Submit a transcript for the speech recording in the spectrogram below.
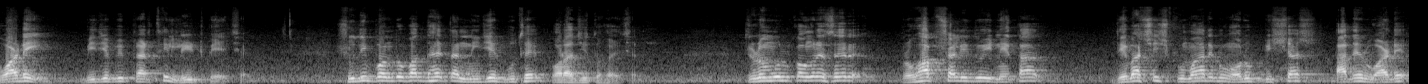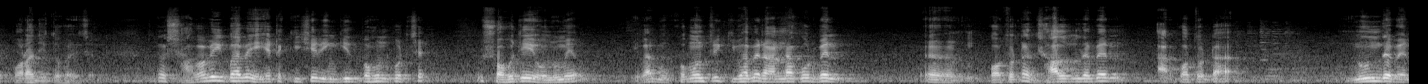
ওয়ার্ডেই বিজেপি প্রার্থী লিড পেয়েছেন। সুদীপ বন্দ্যোপাধ্যায় তার নিজের বুথে পরাজিত হয়েছেন। তৃণমূল কংগ্রেসের প্রভাবশালী দুই নেতা দেবাশিস কুমার এবং অরূপ বিশ্বাস তাদের ওয়ার্ডে পরাজিত হয়েছেন। স্বাভাবিকভাবেই এটা কিসের ইঙ্গিত বহন করছে? সহজেই অনুমেয়। এবার মুখ্যমন্ত্রী কীভাবে রান্না করবেন কতটা ঝাল দেবেন আর কতটা নুন দেবেন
